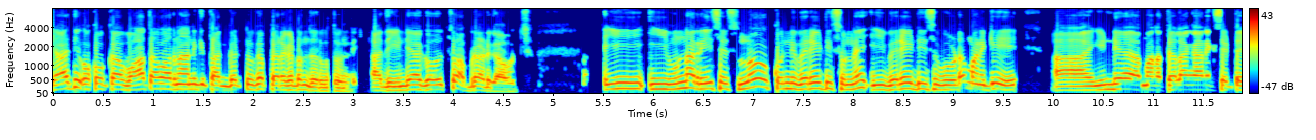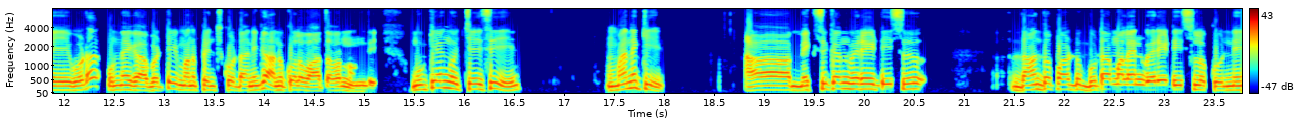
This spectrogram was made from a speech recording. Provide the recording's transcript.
జాతి ఒక్కొక్క వాతావరణానికి తగ్గట్టుగా పెరగడం జరుగుతుంది. అది ఇండియా కావచ్చు అబ్రాడ్ కావచ్చు. ఈ ఈ ఉన్న రేసెస్లో కొన్ని వెరైటీస్ ఉన్నాయి. ఈ వెరైటీస్ కూడా మనకి ఆ, ఇండియా మన తెలంగాణకి సెట్ అయ్యి కూడా ఉన్నాయి కాబట్టి మనం పెంచుకోవడానికి అనుకూల వాతావరణం ఉంది. ముఖ్యంగా వచ్చేసి మనకి ఆ మెక్సికన్ వెరైటీస్ దాంతోపాటు గుటామలైన్ వెరైటీస్లో కొన్ని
